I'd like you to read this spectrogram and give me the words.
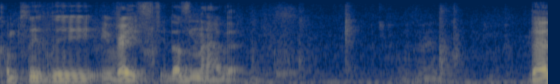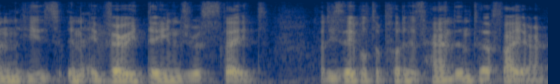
completely erased. He doesn't have it. Then he's in a very dangerous state that he's able to put his hand into a fire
